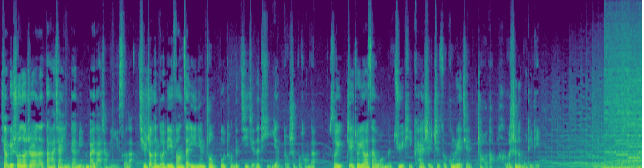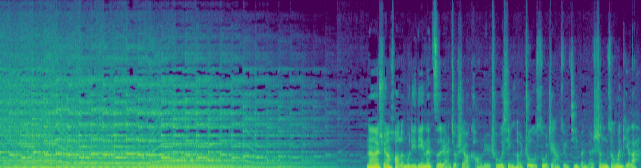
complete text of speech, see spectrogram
想必说到这儿呢，大家应该明白大江的意思了。其实很多地方在一年中不同的季节的体验都是不同的，所以这就要在我们具体开始制作攻略前找到合适的目的地。那选好了目的地呢，自然就是要考虑出行和住宿这样最基本的生存问题啦。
